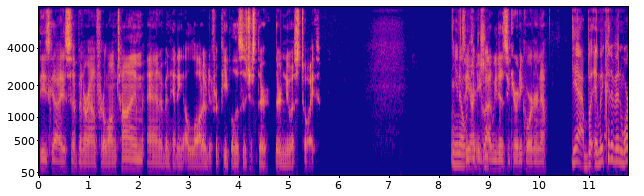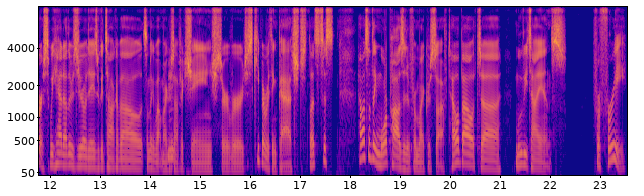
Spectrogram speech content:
these guys have been around for a long time and have been hitting a lot of different people. This is just their their newest toys. You know, so we aren't you keep- glad we did a security corner now? Yeah, but and we could have been worse. We had other zero days. We could talk about something about Microsoft Exchange server. Just keep everything patched. Let's just. How about something more positive from Microsoft? How about uh, movie tie-ins for free?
